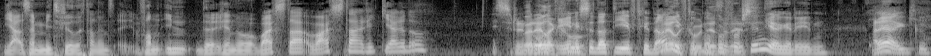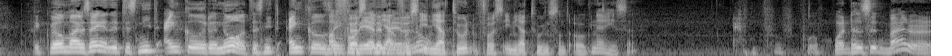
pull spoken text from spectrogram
ja, zijn midfielder talent. Van in de Renault. Waar staat waar sta Ricciardo? Is Renault het enige dat hij heeft gedaan? Hij heeft ook nog voor Force India gereden. Ah, ja, ik, ik wil maar zeggen, het is niet enkel Renault. Het is niet enkel Maar zijn Force carrière India, bij Force Renault. India, toen, Force India toen stond ook nergens, hè? What does it matter?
